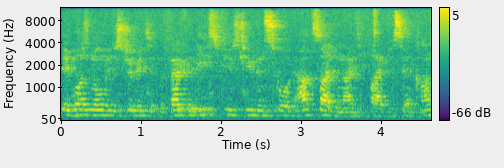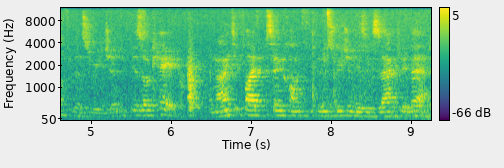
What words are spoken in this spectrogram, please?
It was normally distributed. The fact that these few students scored outside the 95% confidence region is okay. A 95% confidence region is exactly that.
